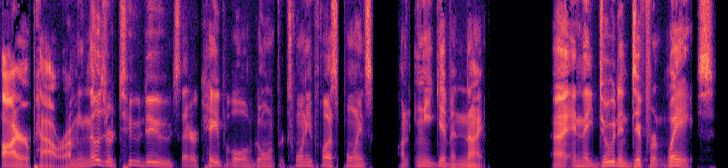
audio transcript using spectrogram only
firepower. I mean, those are two dudes that are capable of going for 20 plus points on any given night uh, and they do it in different ways.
